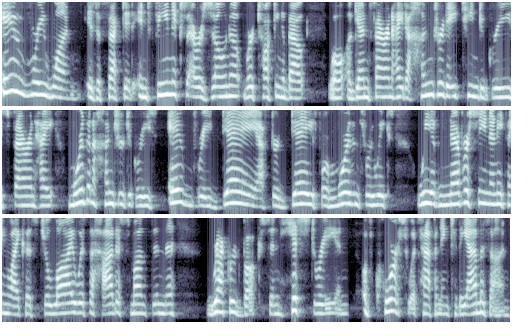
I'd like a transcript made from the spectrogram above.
Everyone is affected. In Phoenix, Arizona, we're talking about, well, again, Fahrenheit, 118 degrees Fahrenheit, more than 100 degrees every day after day for more than three weeks. We have never seen anything like this. July was the hottest month in the record books and history, and of course, what's happening to the Amazon.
